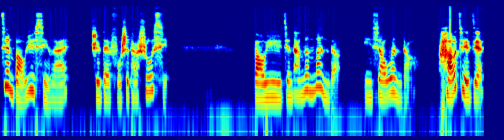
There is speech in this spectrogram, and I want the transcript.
见宝玉醒来，只得服侍他梳洗。宝玉见他闷闷的，阴笑问道：“好姐姐，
